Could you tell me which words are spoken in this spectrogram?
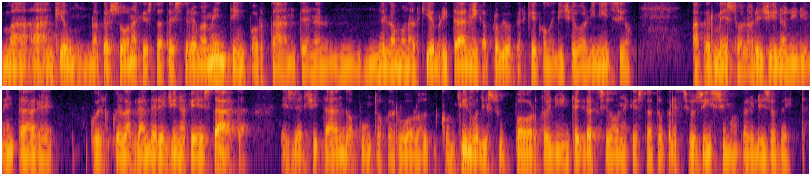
ma anche una persona che è stata estremamente importante nel, nella monarchia britannica, proprio perché, come dicevo all'inizio, ha permesso alla regina di diventare quel, quella grande regina che è stata, esercitando appunto quel ruolo continuo di supporto e di integrazione che è stato preziosissimo per Elisabetta.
